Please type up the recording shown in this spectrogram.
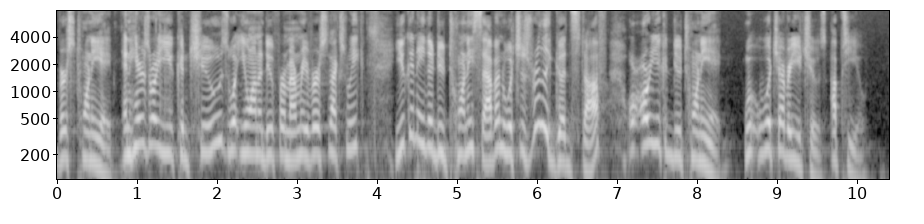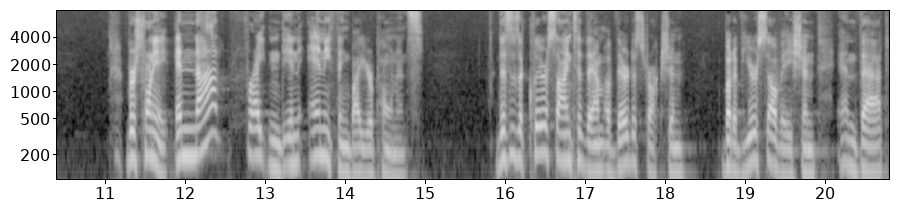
Verse 28. And here's where you can choose what you want to do for a memory verse next week. You can either do 27, which is really good stuff, or, or you can do 28, whichever you choose. Up to you. Verse 28 and not frightened in anything by your opponents. This is a clear sign to them of their destruction, but of your salvation, and that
